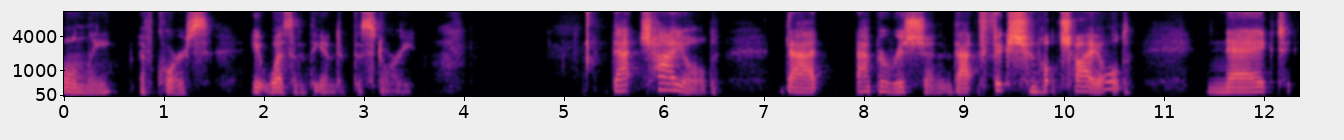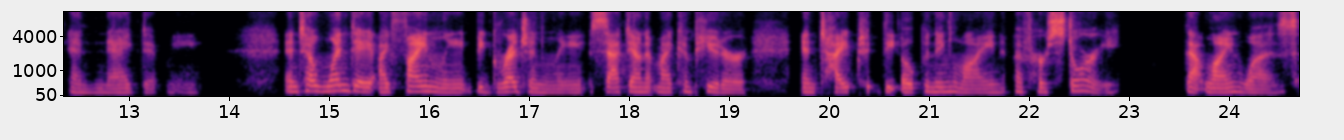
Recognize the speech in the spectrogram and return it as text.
Only, of course, it wasn't the end of the story. That child, that apparition, that fictional child, nagged and nagged at me until one day I finally begrudgingly sat down at my computer and typed the opening line of her story. That line was,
